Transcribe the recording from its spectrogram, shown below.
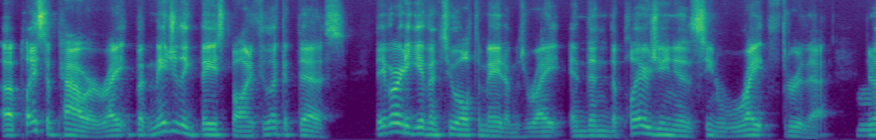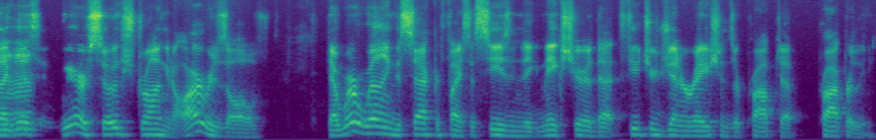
uh, place of power, right? But Major League Baseball, and if you look at this, they've already given two ultimatums, right? And then the players' union has seen right through that. They're like, Mhm. listen, we are so strong in our resolve that we're willing to sacrifice a season to make sure that future generations are propped up properly.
